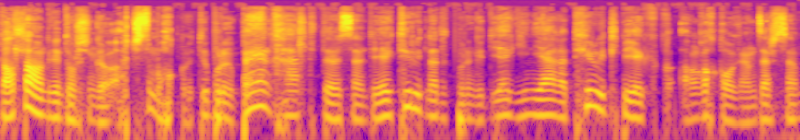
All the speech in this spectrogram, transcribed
7 хоногийн турш ингээ очсон бохоггүй. Тэг бүр байн хаалттай байсан. Тэг яг тэр үед надад бүр ингээ яг энэ яагаад тэр үед би яг онгохгүй анзаарсан.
